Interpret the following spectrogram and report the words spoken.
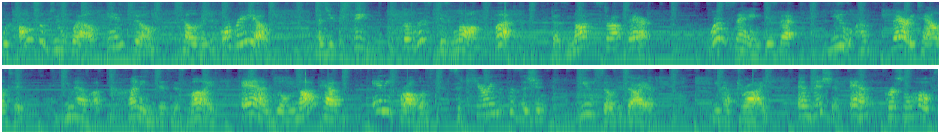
would also do well in film, television, or radio. As you can see, the list is long, but does not stop there. What I'm saying is that you are very talented. You have a cunning business mind and will not have any problems securing the position you so desire. You have drive, ambition, and personal hopes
